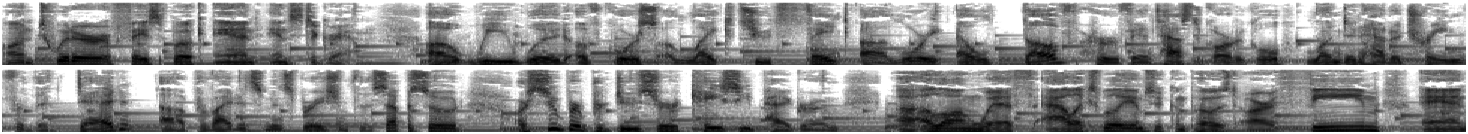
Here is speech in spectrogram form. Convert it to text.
on Twitter, Facebook, and Instagram. Uh, we would, of course, like to thank uh, Laurie L. Dove. Her fantastic article, London Had a Train for the Dead, uh, provided some inspiration for this episode. Our super producer, Casey Pegram. Uh, along with Alex Williams, who composed our theme, and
